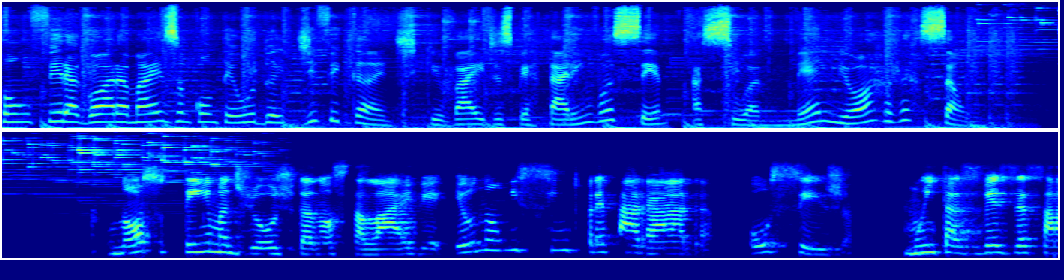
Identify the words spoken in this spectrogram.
Confira agora mais um conteúdo edificante que vai despertar em você a sua melhor versão. O nosso tema de hoje da nossa live é Eu não me sinto preparada, ou seja, Muitas vezes essa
